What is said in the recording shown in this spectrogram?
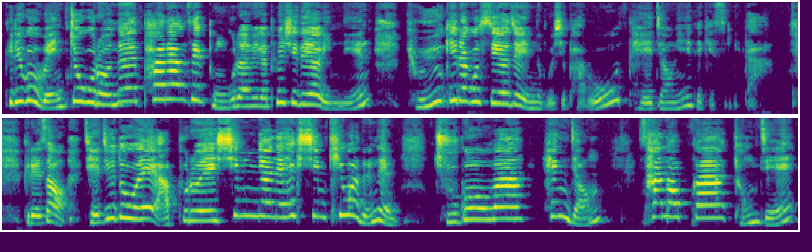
그리고 왼쪽으로는 파란색 동그라미가 표시되어 있는 교육이라고 쓰여져 있는 곳이 바로 대정이 되겠습니다. 그래서 제주도의 앞으로의 10년의 핵심 키워드는 주거와 행정, 산업과 경제,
